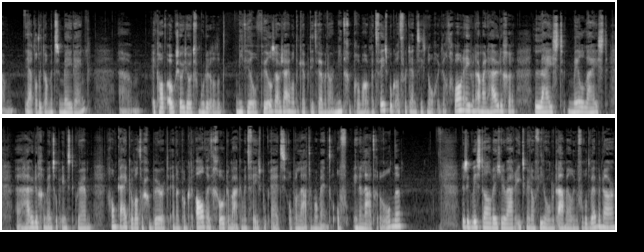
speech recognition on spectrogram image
um, ja, dat ik dan met ze meedenk. Um, ik had ook sowieso het vermoeden dat het niet heel veel zou zijn, want ik heb dit webinar niet gepromoot met Facebook-advertenties nog. Ik dacht gewoon even naar mijn huidige lijst, maillijst, uh, huidige mensen op Instagram. Gewoon kijken wat er gebeurt. En dan kan ik het altijd groter maken met Facebook-ads op een later moment of in een latere ronde. Dus ik wist al, weet je, er waren iets meer dan 400 aanmeldingen voor het webinar.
